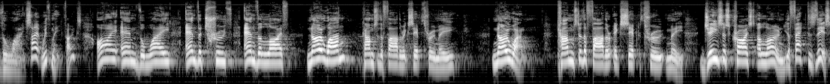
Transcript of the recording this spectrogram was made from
the way. Say it with me, folks. I am the way and the truth and the life. No one comes to the Father except through me. No one comes to the Father except through me. Jesus Christ alone. The fact is this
